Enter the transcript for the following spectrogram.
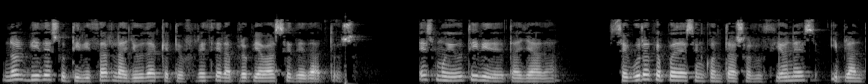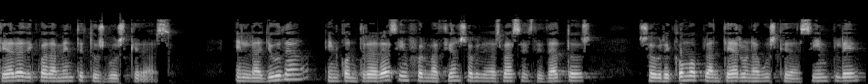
No olvides utilizar la ayuda que te ofrece la propia base de datos es muy útil y detallada. Seguro que puedes encontrar soluciones y plantear adecuadamente tus búsquedas. En la ayuda encontrarás información sobre las bases de datos, sobre cómo plantear una búsqueda simple,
